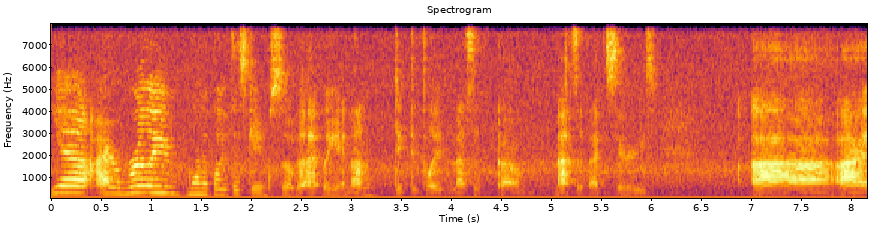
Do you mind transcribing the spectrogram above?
Yeah. I really want to play this game so badly, and I'm addicted to playing Mass, um, Mass Effect series. Uh, I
